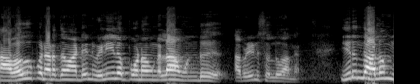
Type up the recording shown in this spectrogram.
நான் வகுப்பு நடத்த மாட்டேன்னு வெளியில் போனவங்கெல்லாம் உண்டு அப்படின்னு சொல்லுவாங்க. இருந்தாலும்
